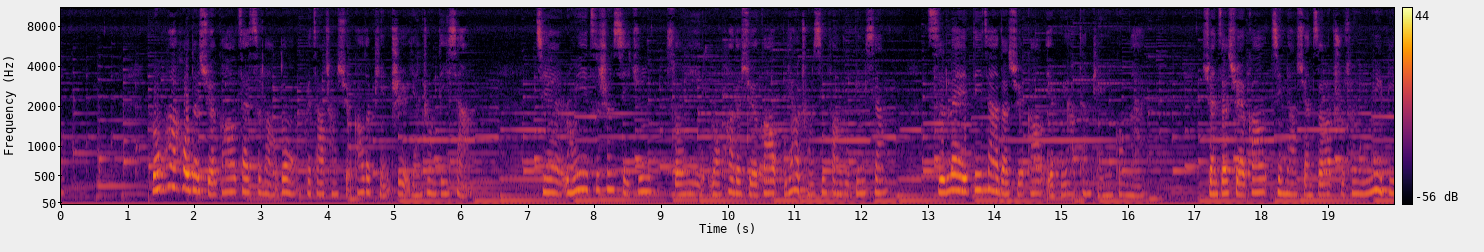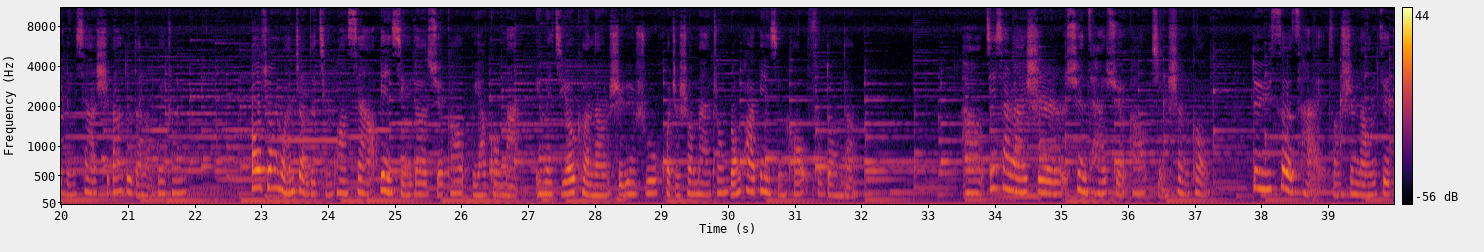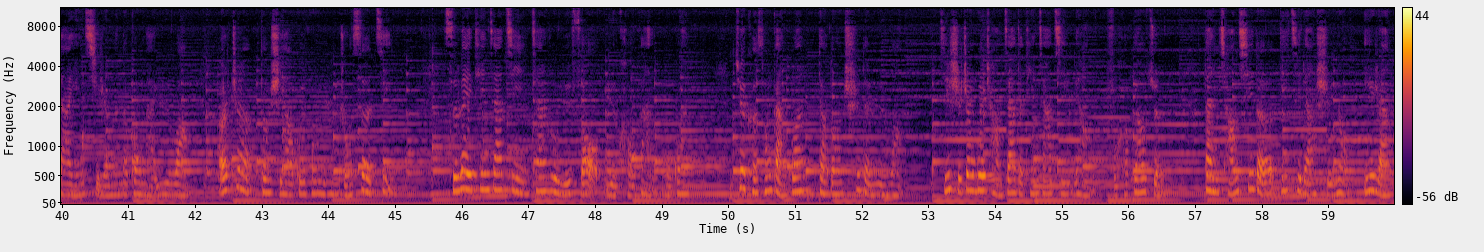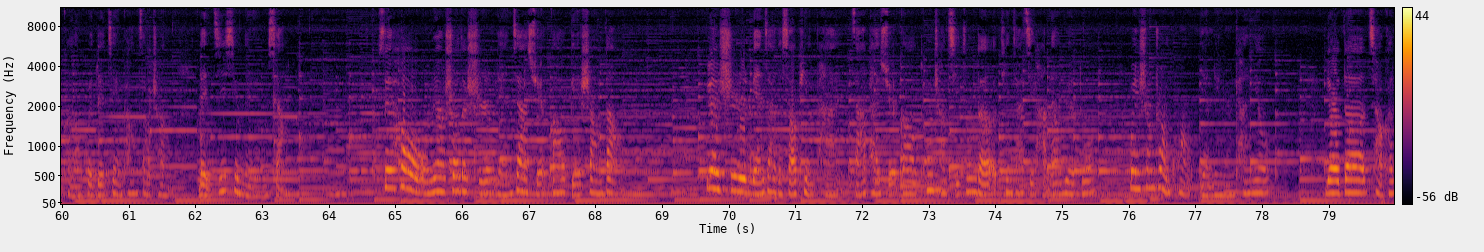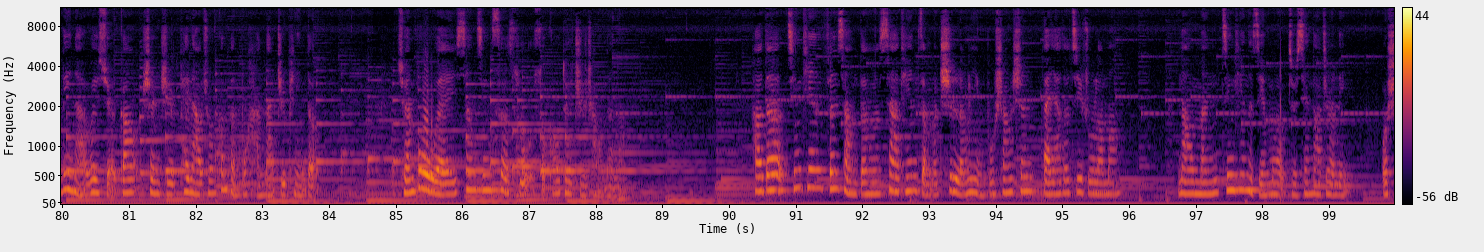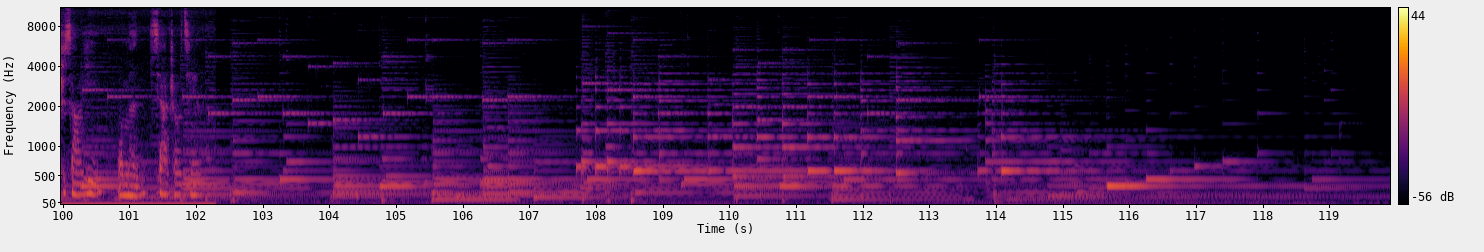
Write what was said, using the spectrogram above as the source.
融化后的雪糕再次冷冻会造成雪糕的品质严重低下，且容易滋生细菌，所以融化的雪糕不要重新放入冰箱。此类低价的雪糕也不要贪便宜购买。选择雪糕尽量选择储存于密闭零下十八度的冷柜中。包装完整的情况下，变形的雪糕不要购买，因为极有可能是运输或者售卖中融化变形后复冻的。好，接下来是炫彩雪糕谨慎购。对于色彩，总是能最大引起人们的购买欲望，而这都是要归功于着色剂。此类添加剂加入与否与口感无关，却可从感官调动吃的欲望。即使正规厂家的添加剂量符合标准，但长期的低剂量食用依然可能会对健康造成累积性的影响。最后我们要说的是，廉价雪糕别上当。越是廉价的小品牌、杂牌雪糕，通常其中的添加剂含量越多，卫生状况也令人堪忧。有的巧克力奶味雪糕，甚至配料中根本不含奶制品的，全部为香精色素所勾兑制成的呢。好的，今天分享的夏天怎么吃冷饮不伤身，大家都记住了吗？那我们今天的节目就先到这里，我是小易，我们下周见。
